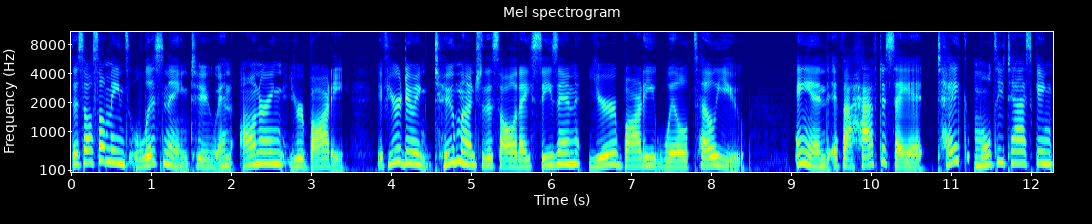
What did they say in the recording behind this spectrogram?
This also means listening to and honoring your body. If you're doing too much this holiday season, your body will tell you. And if I have to say it, take multitasking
